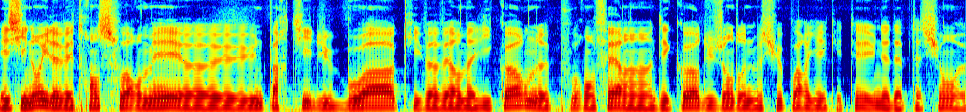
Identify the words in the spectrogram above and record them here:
Et sinon, il avait transformé euh, une partie du bois qui va vers Malicorne pour en faire un décor du gendre de Monsieur Poirier, qui était une adaptation euh,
